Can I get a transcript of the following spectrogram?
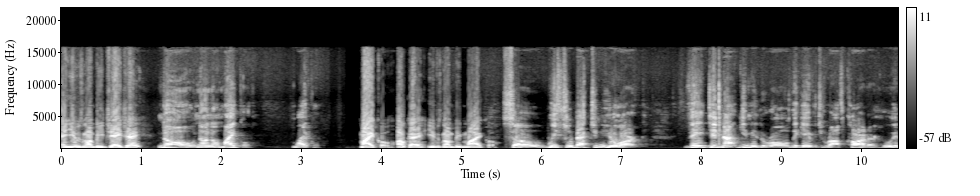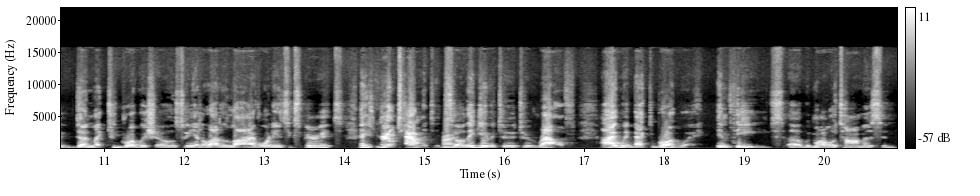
And you was gonna be JJ? No, no, no, Michael, Michael, Michael. Okay, you was gonna be Michael. So we flew back to New York. They did not give me the role. They gave it to Ralph Carter, who had done like two Broadway shows, so he had a lot of live audience experience, and he's real talented. Right. So they gave it to to Ralph. I went back to Broadway in Thieves uh, with Marlo Thomas and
